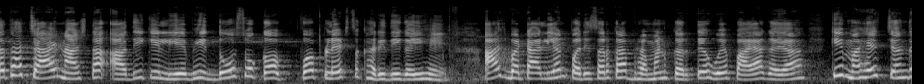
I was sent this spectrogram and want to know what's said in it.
तथा चाय नाश्ता आदि के लिए भी 200 कप व प्लेट्स खरीदी गई हैं। आज बटालियन परिसर का भ्रमण करते हुए पाया गया कि महेश चंद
